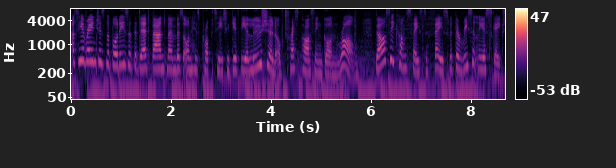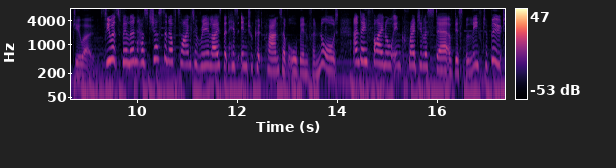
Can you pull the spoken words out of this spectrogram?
As he arranges the bodies of the dead band members on his property to give the illusion of trespassing gone wrong, Darcy comes face to face with the recently escaped duo. Stewart's villain has just enough time to realise that his intricate plans have all been for naught, and a final incredible incredulous stare of disbelief to boot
